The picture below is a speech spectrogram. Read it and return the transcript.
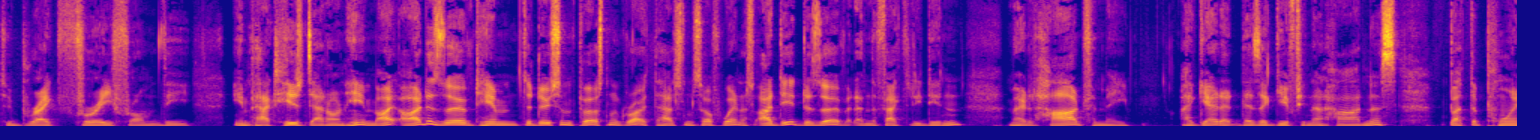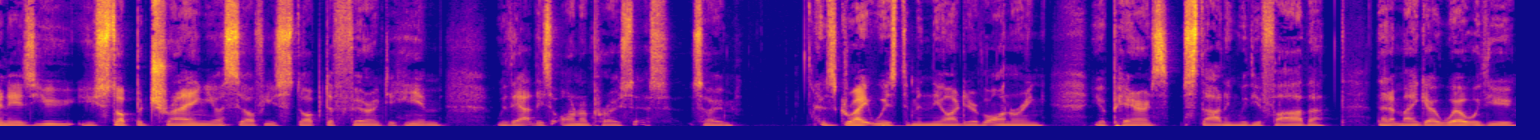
to break free from the impact his dad on him. I, I deserved him to do some personal growth, to have some self awareness. I did deserve it. And the fact that he didn't made it hard for me I get it. There's a gift in that hardness, but the point is, you you stop betraying yourself. You stop deferring to Him without this honor process. So there's great wisdom in the idea of honoring your parents, starting with your father, that it may go well with you.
